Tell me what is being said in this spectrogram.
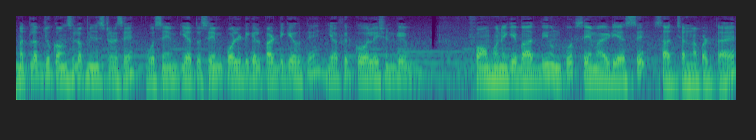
मतलब जो काउंसिल ऑफ़ मिनिस्टर्स है, वो सेम या तो सेम पॉलिटिकल पार्टी के होते हैं, या फिर कोalition के फॉर्म होने के बाद भी उनको सेम आइडियाज़ से साथ चलना पड़ता है,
